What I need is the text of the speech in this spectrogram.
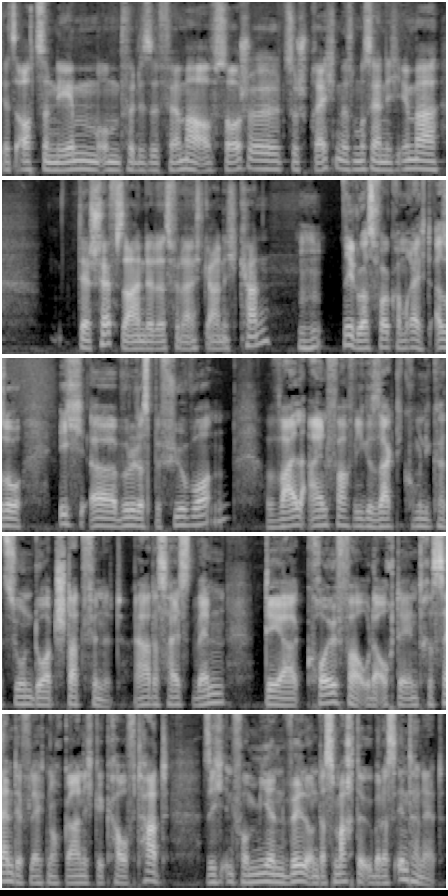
jetzt auch zu nehmen, um für diese Firma auf Social zu sprechen? Das muss ja nicht immer der Chef sein, der das vielleicht gar nicht kann. Mhm. Nee, du hast vollkommen recht. Also ich äh, würde das befürworten, weil einfach, wie gesagt, die Kommunikation dort stattfindet. Ja, das heißt, wenn der Käufer oder auch der Interessent, der vielleicht noch gar nicht gekauft hat, sich informieren will und das macht er über das Internet,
